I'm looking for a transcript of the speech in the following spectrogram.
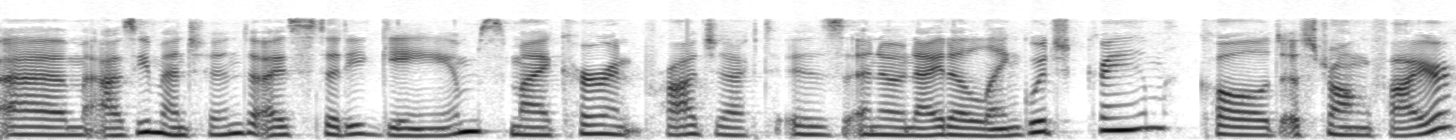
um, as you mentioned, I study games. My current project is an Oneida language game called A Strong Fire.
